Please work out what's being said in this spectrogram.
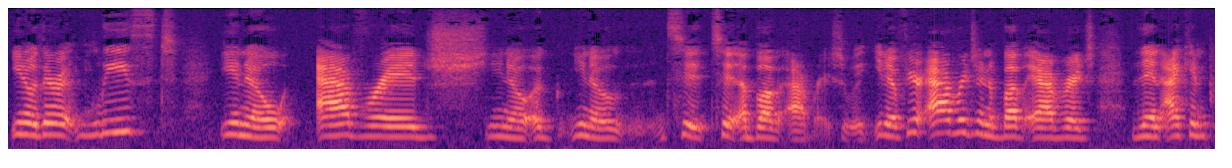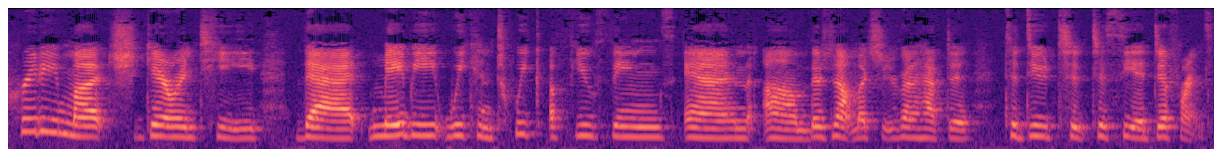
you know, they're at least, you know, average, you know, a, you know, to, to above average. You know, if you're average and above average, then I can pretty much guarantee that maybe we can tweak a few things and um, there's not much that you're going to have to, to do to, to see a difference.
